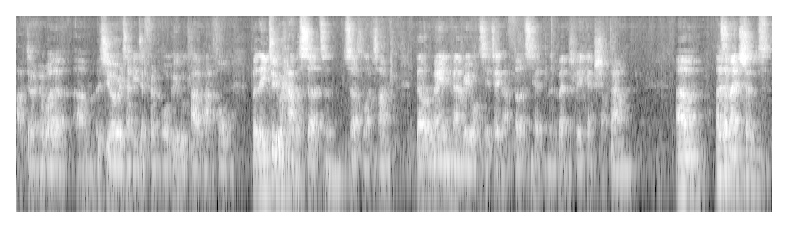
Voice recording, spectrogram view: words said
I don't know whether um, Azure is any different or Google Cloud Platform, but they do have a certain certain lifetime. They'll remain in memory once they take that first hit and then eventually get shut down. Um, as I mentioned,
